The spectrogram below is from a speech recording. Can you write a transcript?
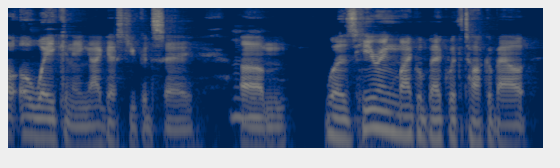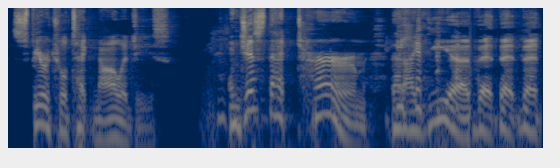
awakening, I guess you could say, Mhm. um, was hearing Michael Beckwith talk about spiritual technologies. And just that term, that idea that that that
